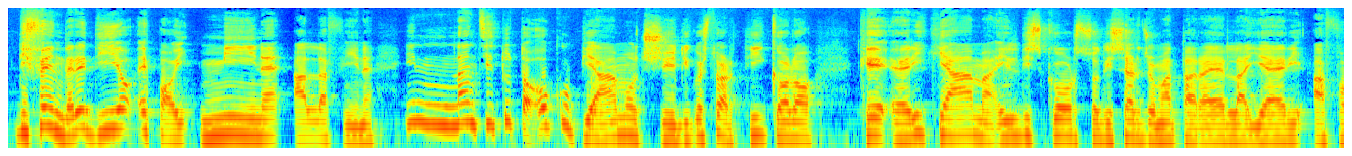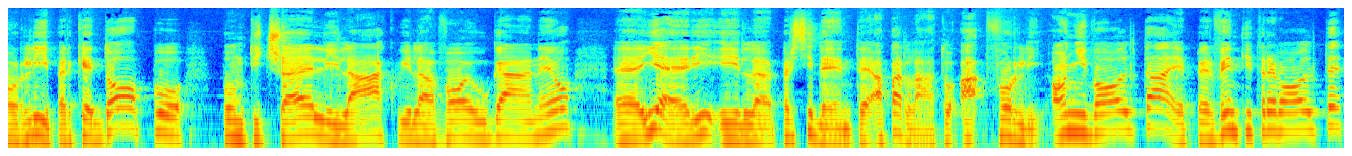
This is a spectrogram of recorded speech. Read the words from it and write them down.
difendere Dio e poi mine alla fine. Innanzitutto occupiamoci di questo articolo che eh, richiama il discorso di Sergio Mattarella ieri a Forlì, perché dopo Ponticelli, L'Aquila, Vo Euganeo, eh, ieri il presidente ha parlato a Forlì. Ogni volta e per 23 volte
